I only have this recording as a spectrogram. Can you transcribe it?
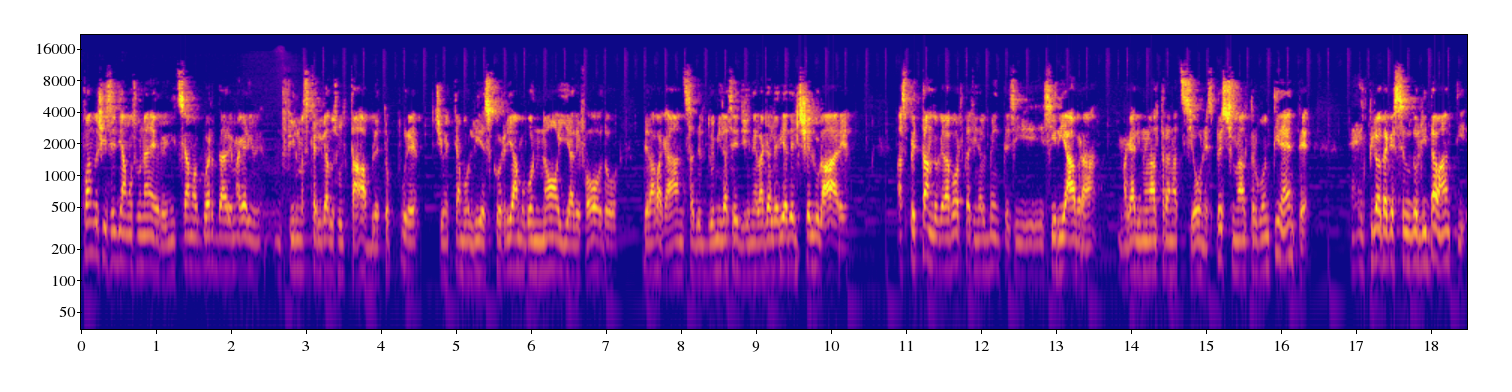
quando ci sediamo su un aereo iniziamo a guardare magari un film scaricato sul tablet oppure ci mettiamo lì e scorriamo con noia le foto della vacanza del 2016 nella galleria del cellulare, aspettando che la porta finalmente si, si riapra magari in un'altra nazione, spesso in un altro continente, eh, il pilota che è seduto lì davanti,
